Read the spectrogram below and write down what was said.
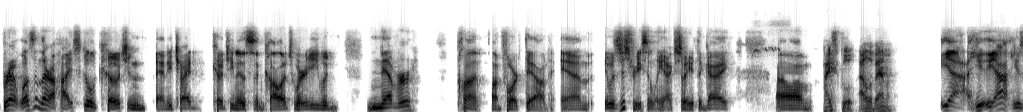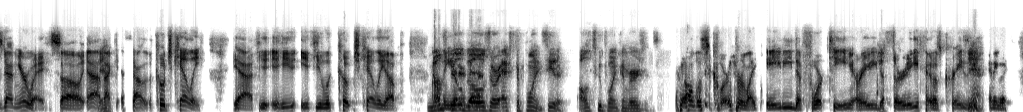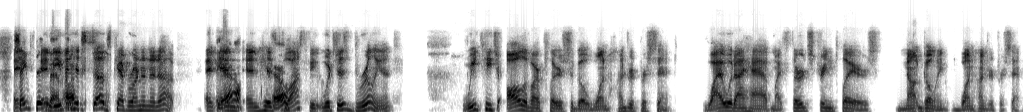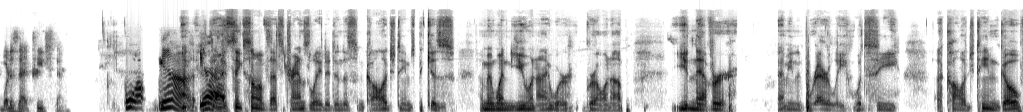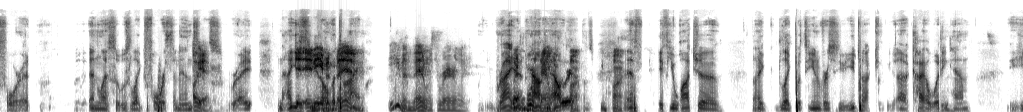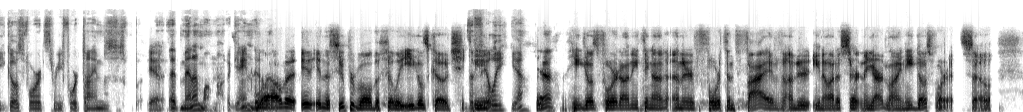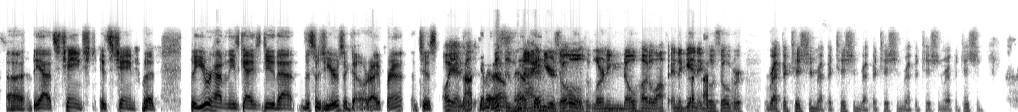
Brent, wasn't there a high school coach and and he tried coaching us in college where he would never punt on fourth down, and it was just recently actually. The guy, um, High school, Alabama. yeah, he yeah he was down your way. So yeah, Yeah. that that- Coach Kelley. Yeah, if you he, if you look Coach Kelley up, No On the field internet. goals or extra points either. All two point conversions. all the scores were like 80 to 14 or 80 to 30. It was crazy. Yeah. Anyway, And- same thing. And then, even huh? his subs kept running it up. And Yeah. and, and his Yeah. philosophy, which is brilliant, we teach all of our players to go 100%. Why would I have my third string players not going 100%? What does that teach them? well, yeah, yeah. I think some of that's translated into some college teams because, I mean, when you and I were growing up, you never, I mean, rarely would see a college team go for it unless it was like fourth and inches, Oh, yeah. right? Now you And, see it all even the then, time, even then it was rarely. right? Yeah, now, now it happens. If if you watch a like like with the University of Utah, uh, Kyle Whittingham, he goes for it three four times Yeah. at minimum a game now. Well, the, in, in the Super Bowl, the Philly Eagles coach, the he, Philly, yeah, yeah, he goes for it on anything on, under fourth and five, under you know at a certain yard line, he goes for it. So, uh, yeah, it's changed. It's changed. But so you were having these guys do that. This was years ago, right, Brent? Just Oh yeah, knocking th- it this out. is Okay. nine years old, learning no huddle off, and again, it goes over repetition, repetition, repetition, repetition, repetition.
